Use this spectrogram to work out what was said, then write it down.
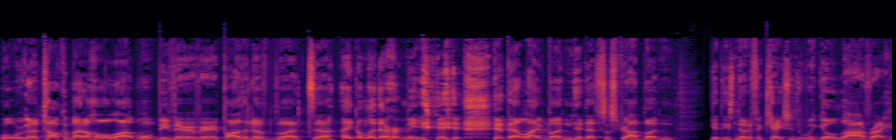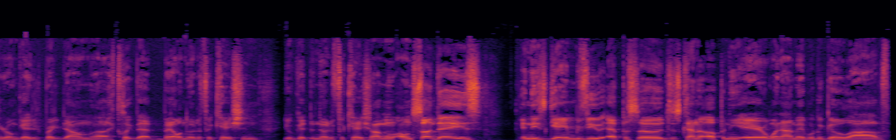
what we're going to talk about a whole lot won't be very very positive, but uh, hey, don't let that hurt me. hit that like button, hit that subscribe button. Get these notifications when we go live right here on Gators Breakdown. Uh, click that bell notification. You'll get the notification. On, on Sundays, in these game review episodes, it's kind of up in the air when I'm able to go live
